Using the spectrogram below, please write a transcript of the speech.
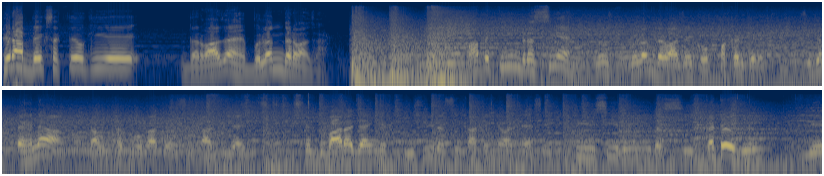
फिर आप देख सकते हो कि ये दरवाज़ा है, बुलंद दरवाज़ा। वहाँ पे तीन रस्सियाँ हैं जो बुलंद दरवाजे को पकड़ के रखी हैं। तो जब पहला राउंड खत्म होगा तो रस्सी काट दी जाएगी। फिर दोबारा जाएँगे, दूसरी रस्सी काटेंगे और ऐसे ही तीसरी रस्सी कटेगी। ये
